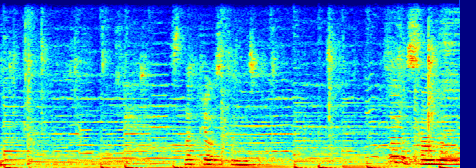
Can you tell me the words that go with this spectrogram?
Вот с нахлестом идет. То же самое.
